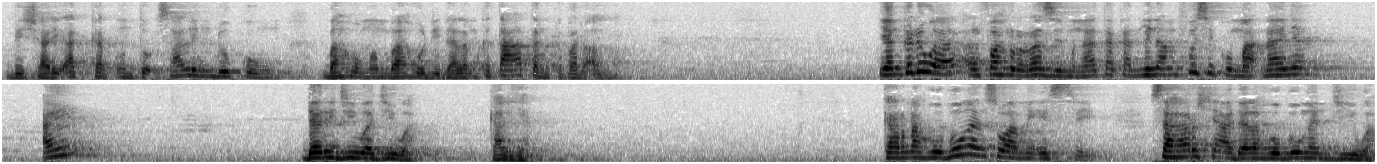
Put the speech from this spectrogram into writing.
disyariatkan untuk saling dukung bahu-membahu di dalam ketaatan kepada Allah. Yang kedua, Al-Fahrul Razi mengatakan min anfusikum maknanya ay dari jiwa-jiwa kalian. Karena hubungan suami istri seharusnya adalah hubungan jiwa.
